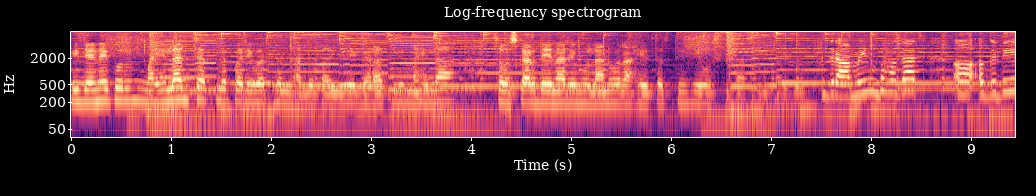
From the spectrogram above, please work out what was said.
की जेणेकरून महिलांच्यातलं परिवर्तन झालं पाहिजे. घरातली महिला संस्कार देणारी मुलांवर आहे तर ती व्यवस्थित असली पाहिजे. ग्रामीण भागात अगदी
